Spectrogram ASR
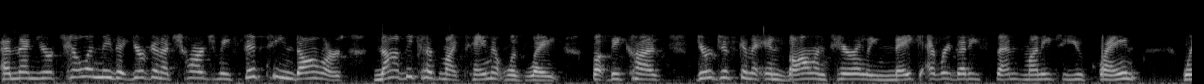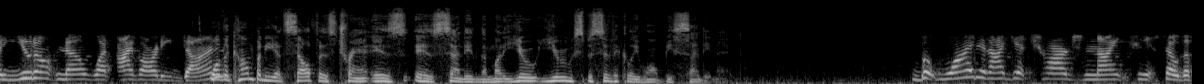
And then you're telling me that you're going to charge me $15, not because my payment was late, but because you're just going to involuntarily make everybody send money to Ukraine when you don't know what I've already done? Well, the company itself is tran is is sending the money. You you specifically won't be sending it. But why did I get charged nineteen? So the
